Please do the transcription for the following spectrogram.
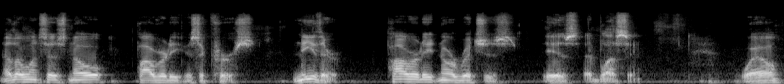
Another one says, no, poverty is a curse. Neither poverty nor riches is a blessing. Well,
